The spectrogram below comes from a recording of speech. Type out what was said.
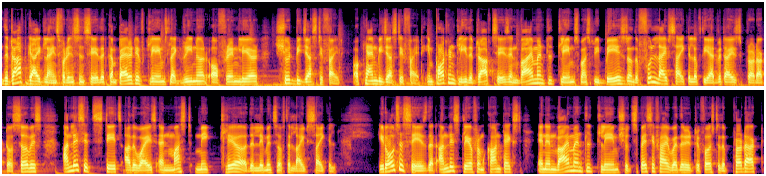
The draft guidelines, for instance, say that comparative claims like greener or friendlier should be justified or can be justified. Importantly, the draft says environmental claims must be based on the full life cycle of the advertised product or service unless it states otherwise and must make clear the limits of the life cycle. It also says that unless clear from context, an environmental claim should specify whether it refers to the product,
